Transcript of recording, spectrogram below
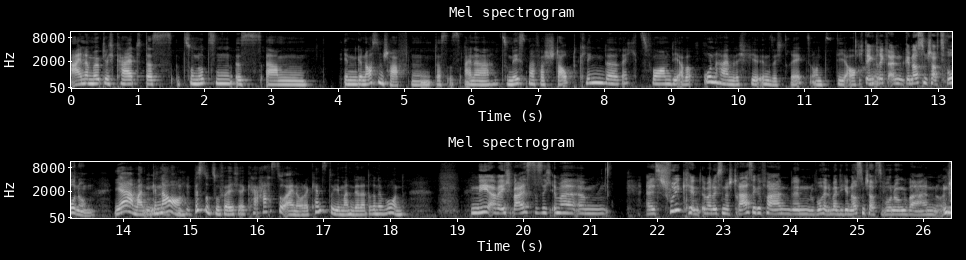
Eine Möglichkeit, das zu nutzen, ist ähm, in Genossenschaften. Das ist eine zunächst mal verstaubt klingende Rechtsform, die aber unheimlich viel in sich trägt und die auch. Ich denke direkt an Genossenschaftswohnungen. Ja, man, genau. Bist du zufällig? Hast du eine oder kennst du jemanden, der da drinnen wohnt? Nee, aber ich weiß, dass ich immer ähm, als Schulkind immer durch so eine Straße gefahren bin, wo halt immer die Genossenschaftswohnungen waren. Und,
